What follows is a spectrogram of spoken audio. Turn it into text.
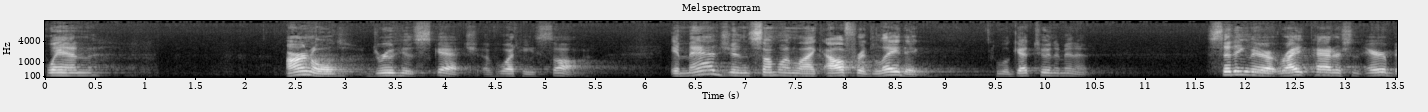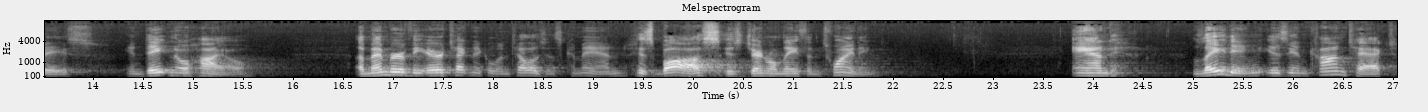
When Arnold drew his sketch of what he saw, imagine someone like Alfred Loedding, who we'll get to in a minute, sitting there at Wright Patterson Air Base in Dayton, Ohio, a member of the Air Technical Intelligence Command. His boss is General Nathan Twining. And Loedding is in contact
